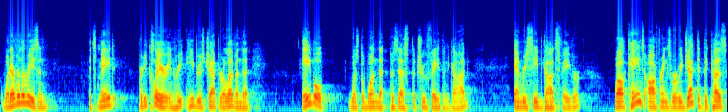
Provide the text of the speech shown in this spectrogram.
Whatever the reason, it's made pretty clear in Hebrews chapter 11 that Abel was the one that possessed the true faith in God and received God's favor, while Cain's offerings were rejected because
